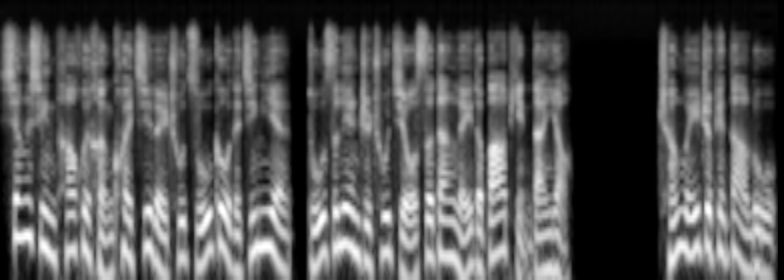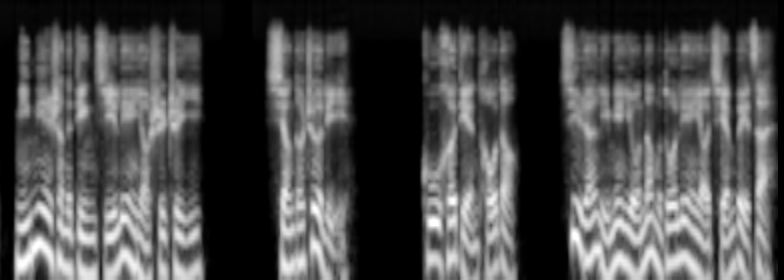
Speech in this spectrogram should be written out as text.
相信他会很快积累出足够的经验，独自炼制出九色丹雷的八品丹药，成为这片大陆明面上的顶级炼药师之一。想到这里。古河点头道：“既然里面有那么多炼药前辈在，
